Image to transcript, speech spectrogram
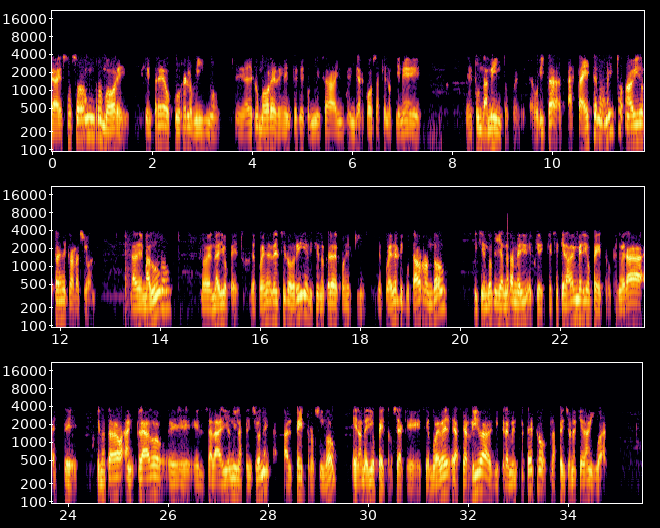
mira, esos son rumores, siempre ocurre lo mismo. Eh, hay rumores de gente que comienza a enviar cosas que no tiene eh, fundamento. Pues ahorita, hasta este momento, ha habido tres declaraciones. La de Maduro, lo del medio petro. Después de Delcy Rodríguez diciendo que era después del 15. Después del diputado Rondón diciendo que ya no era medio, que, que se quedaba en medio petro, que no era este que no estaba anclado eh, el salario ni las pensiones al petro, sino era medio petro, o sea que se mueve hacia arriba, el petro, las pensiones quedan igual.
